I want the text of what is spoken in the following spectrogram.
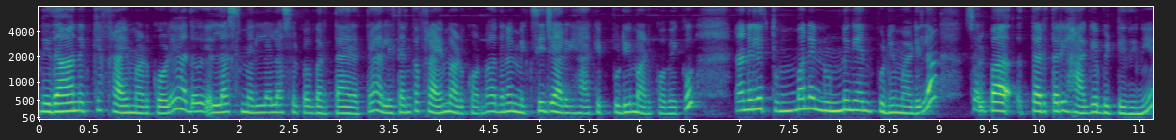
ನಿಧಾನಕ್ಕೆ ಫ್ರೈ ಮಾಡ್ಕೊಳ್ಳಿ. ಅದು ಎಲ್ಲ ಸ್ಮೆಲ್ಲೆಲ್ಲ ಸ್ವಲ್ಪ ಬರ್ತಾ ಇರುತ್ತೆ. ಅಲ್ಲಿ ತನಕ ಫ್ರೈ ಮಾಡಿಕೊಂಡು ಅದನ್ನು ಮಿಕ್ಸಿ ಜಾರಿಗೆ ಹಾಕಿ ಪುಡಿ ಮಾಡ್ಕೋಬೇಕು. ನಾನಿಲ್ಲಿ ತುಂಬಾ ನುಣ್ಣಗೇನು ಪುಡಿ ಮಾಡಿಲ್ಲ. ಸ್ವಲ್ಪ ತರ್ತರಿ ಹಾಗೆ ಬಿಟ್ಟಿದ್ದೀನಿ.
